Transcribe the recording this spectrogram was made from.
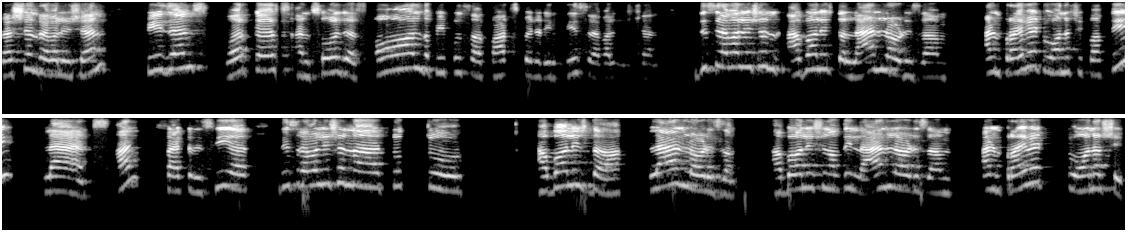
Russian revolution, peasants, workers and soldiers, all the peoples are participated in this revolution. This revolution abolished the landlordism and private ownership of the lands and factories. Here, this revolution uh, took to abolish the landlordism, abolition of the landlordism and private ownership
